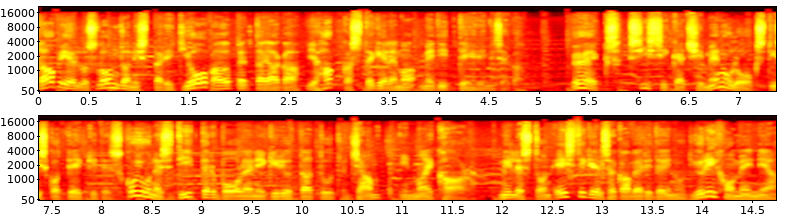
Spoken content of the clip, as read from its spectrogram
Ta abiellus Londonist pärit joogaõpetajaga ja hakkas tegelema mediteerimisega. üheks Sissi Catchi menulooks diskoteekides kujunes Dieter Bohleni kirjutatud Jump in my car, millest on eestikeelse kaveri teinud Jüri Homenja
